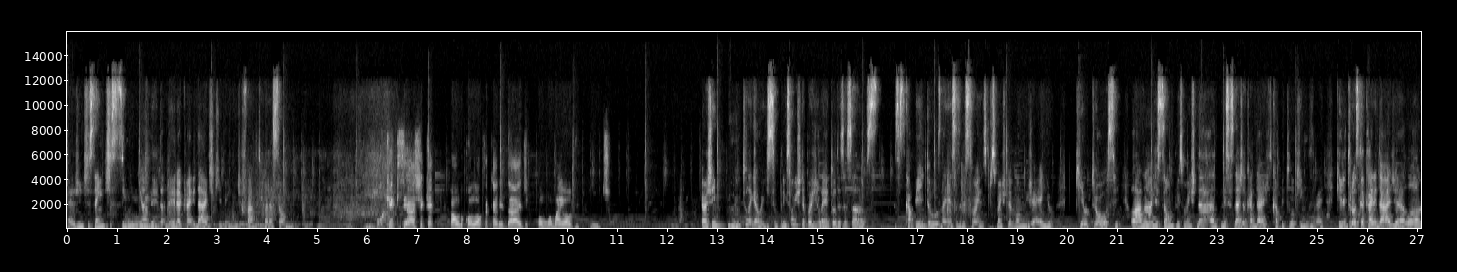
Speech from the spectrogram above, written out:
a gente sente sim a verdadeira caridade que vem de fato do coração. Né? Por que que você acha que Paulo coloca a caridade como a maior virtude? Eu achei muito legal isso, principalmente depois de ler todas essas esses capítulos, né, essas lições, principalmente do Evangelho, que eu trouxe lá na lição, principalmente da necessidade da caridade, do capítulo 15, né? Que ele trouxe que a caridade, ela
